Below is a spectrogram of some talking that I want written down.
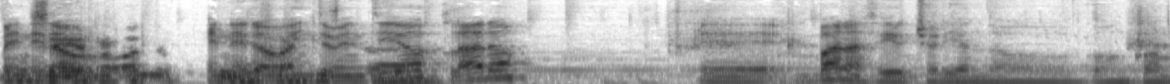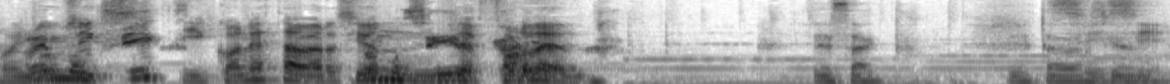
Enero, enero como franquicia. 2022, claro. Eh, van a seguir choreando con, con Rainbow, Rainbow Six, Six, y con esta versión de For Dead. Exacto. Esta Sí, versión. sí.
